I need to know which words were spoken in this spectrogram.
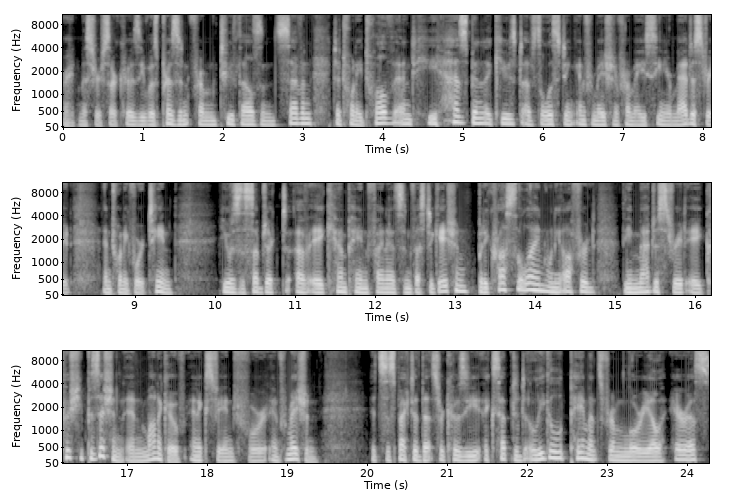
Right, Mr. Sarkozy was president from 2007 to 2012, and he has been accused of soliciting information from a senior magistrate in 2014. He was the subject of a campaign finance investigation, but he crossed the line when he offered the magistrate a cushy position in Monaco in exchange for information. It's suspected that Sarkozy accepted illegal payments from L'Oreal heiress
